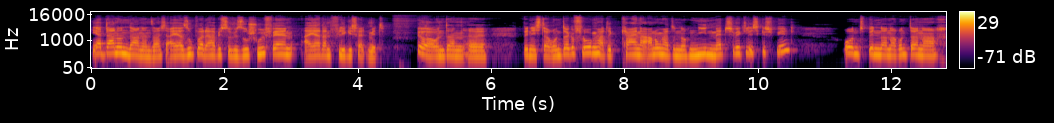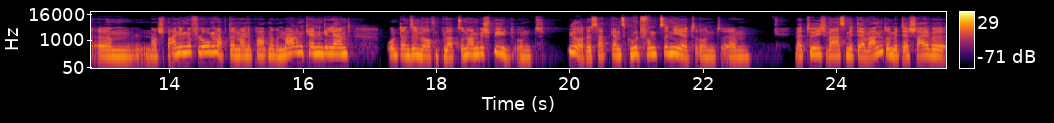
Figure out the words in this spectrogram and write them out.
Ja, dann und dann. Dann sage ich, ah ja, super, da habe ich sowieso Schulferien, ah ja, dann fliege ich halt mit. Ja, und dann äh, bin ich da runtergeflogen, hatte keine Ahnung, hatte noch nie ein Match wirklich gespielt und bin dann runter nach, ähm, nach Spanien geflogen, habe dann meine Partnerin Maren kennengelernt und dann sind wir auf dem Platz und haben gespielt und ja, das hat ganz gut funktioniert. Und ähm, natürlich war es mit der Wand und mit der Scheibe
